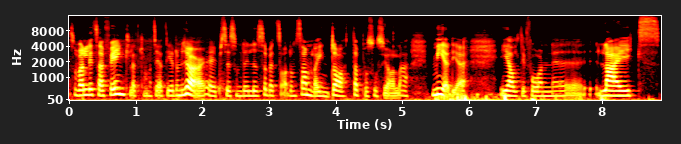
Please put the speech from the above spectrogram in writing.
Så väldigt så här förenklat kan man säga att det de gör är precis som det Elisabeth sa, de samlar in data på sociala medier. I allt ifrån eh, likes,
